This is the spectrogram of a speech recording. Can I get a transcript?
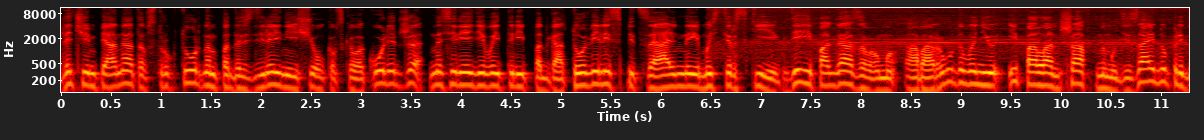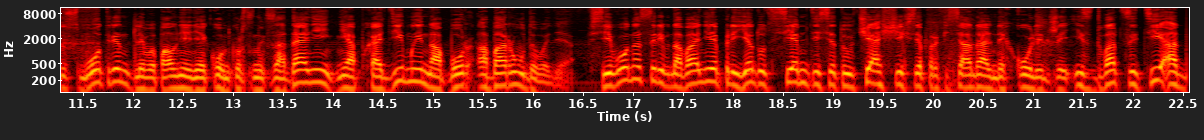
Для чемпионата в структурном подразделении Щелковского колледжа на Сиреневой 3 подготовили специальные мастерские, где и по газовому оборудованию, и по ландшафтному дизайну предусмотрен для выполнения конкурсных заданий необходимый набор оборудования. Всего на соревнования приедут 70 учащихся профессиональных колледжей из 21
